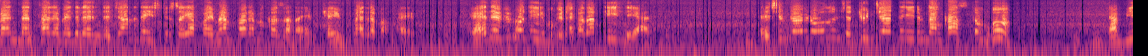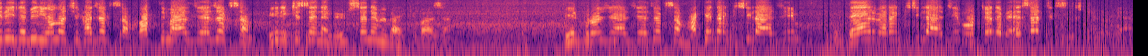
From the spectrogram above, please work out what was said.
benden talep edilen de canı ne istiyorsa yapayım. Hem paramı kazanayım, keyfime de bakayım. E, hedefim o değil bugüne kadar değildi yani. E şimdi öyle olunca tüccar değilimden kastım bu. Ya biriyle bir yola çıkacaksam, vaktimi harcayacaksam, bir iki sene mi, üç sene mi belki bazen. Bir proje harcayacaksam hak eden kişiyle harcayayım, değer veren kişiyle harcayayım, ortaya da bir eser çıksın istiyorum yani.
